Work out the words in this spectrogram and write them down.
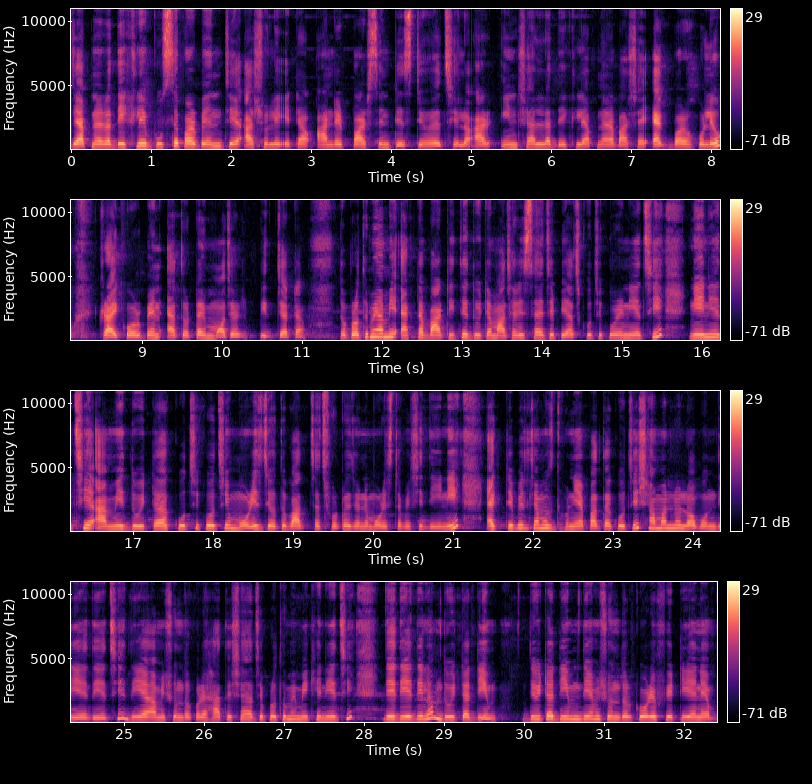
যে আপনারা দেখলে বুঝতে পারবেন যে আসলে এটা হান্ড্রেড পারসেন্ট টেস্টি হয়েছিল। আর ইনশাল্লাহ দেখলে আপনারা বাসায় একবার হলেও ট্রাই করবেন এতটাই মজার পিৎজাটা। তো প্রথমে আমি একটা বাটিতে দুইটা মাঝারি সাইজের পেঁয়াজ কুচি করে নিয়েছি। নিয়ে নিয়েছি আমি দুইটা কুচি কুচি মরিচ, যেহেতু বাচ্চা ছোটো এই জন্য মরিচটা বেশি দিইনি। এক টেবিল চামচ ধনিয়া পাতা কুচি, সামান্য লবণ দিয়ে দিয়েছি। দিয়ে আমি সুন্দর করে হাতের সাহায্যে প্রথমে মেখে নিয়েছি। দিয়ে দিয়ে দিলাম দুইটা ডিম। দুইটা ডিম দিয়ে আমি সুন্দর করে ফেটিয়ে নেব।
